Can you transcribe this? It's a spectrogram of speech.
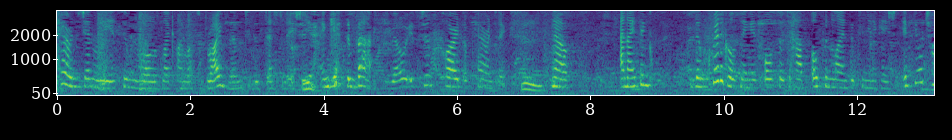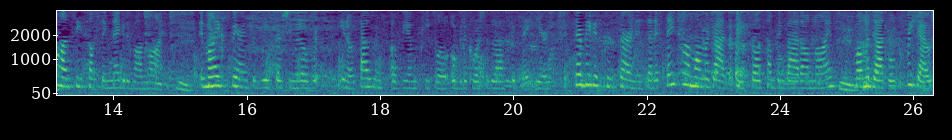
parents generally assume the role of like I must drive them to this destination Yeah. and get them back. You know, it's just part of parenting. Hmm. Now, and I think the critical thing is also to have open lines of communication. If your child sees something negative online, hmm. in my experience of researching with over you know thousands of young people over the course of the last six eight years, their biggest concern is that if they tell mom or dad that they saw something bad online, mom and dad will freak out,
